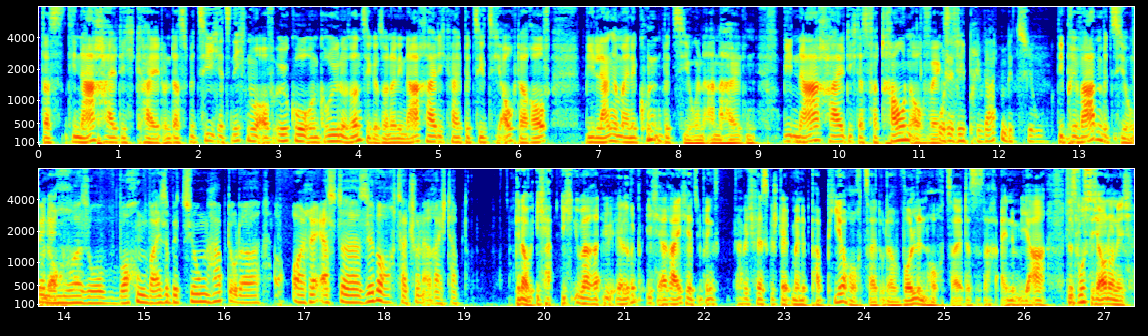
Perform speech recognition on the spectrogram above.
dass die Nachhaltigkeit, und das beziehe ich jetzt nicht nur auf Öko und Grün und sonstige, sondern die Nachhaltigkeit bezieht sich auch darauf, wie lange meine Kundenbeziehungen anhalten, wie nachhaltig das Vertrauen auch wächst. Oder die privaten Beziehungen. Die privaten Beziehungen. Wenn ihr nur so wochenweise Beziehungen habt oder eure erste Silberhochzeit schon erreicht habt. Genau, ich, ich, über, ich erreiche jetzt übrigens, habe ich festgestellt, meine Papierhochzeit oder Wollenhochzeit. Das ist nach einem Jahr. Das wusste ich auch noch nicht.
